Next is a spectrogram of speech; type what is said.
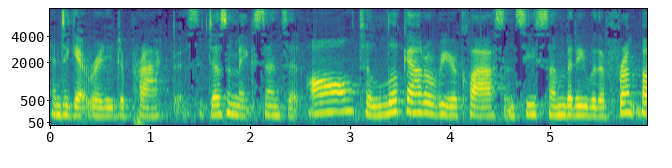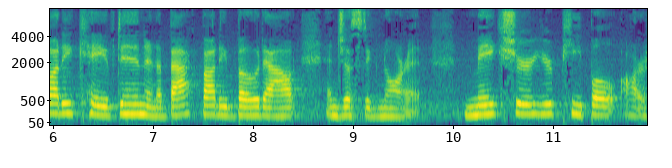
and to get ready to practice. It doesn't make sense at all to look out over your class and see somebody with a front body caved in and a back body bowed out and just ignore it. Make sure your people are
